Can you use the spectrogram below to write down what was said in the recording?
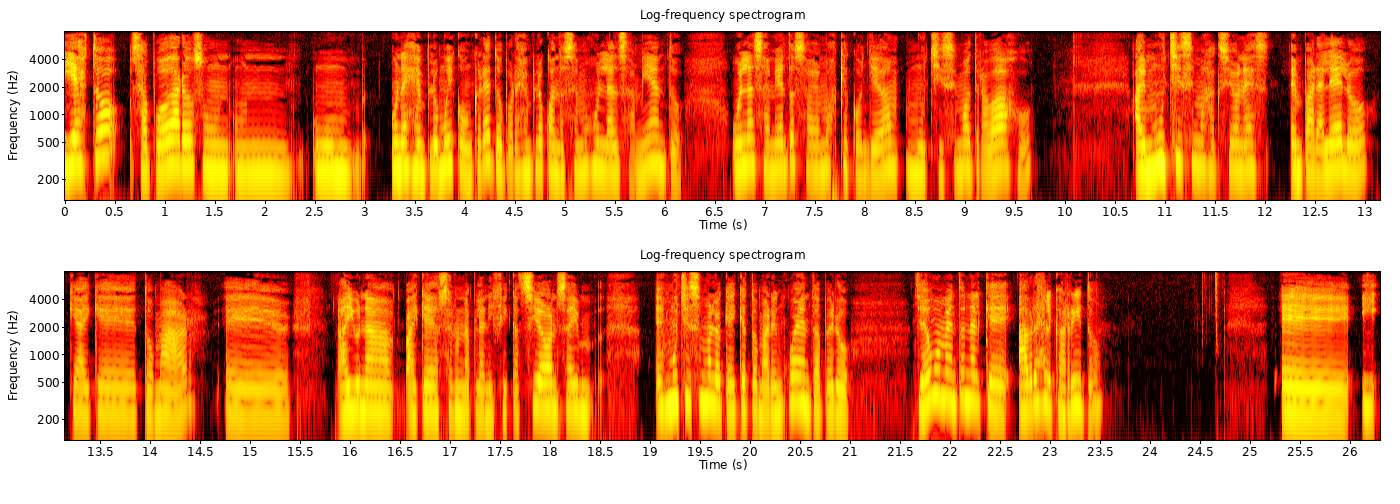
Y esto, o sea, puedo daros un, un, ejemplo muy concreto. Por ejemplo, cuando hacemos un lanzamiento. Un lanzamiento sabemos que conlleva muchísimo trabajo. Hay muchísimas acciones en paralelo que hay que tomar. Eh, hay, una, hay que hacer una planificación. es muchísimo lo que hay que tomar en cuenta, pero llega un momento en el que abres el carrito eh, y,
